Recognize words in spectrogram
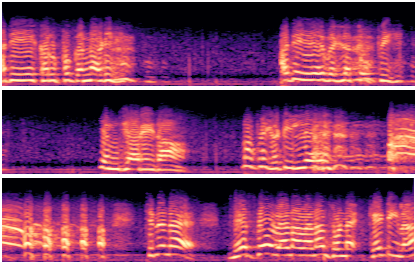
அதே கருப்பு கண்ணாடி. அதே வெள்ள தொப்பி. எம்ஜிஆரே தான் டூப்ளிகேட் இல்ல. சின்ன நேத்தே வேணாம் வேணாம்னு சொன்னேன். கேட்டீங்களா?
